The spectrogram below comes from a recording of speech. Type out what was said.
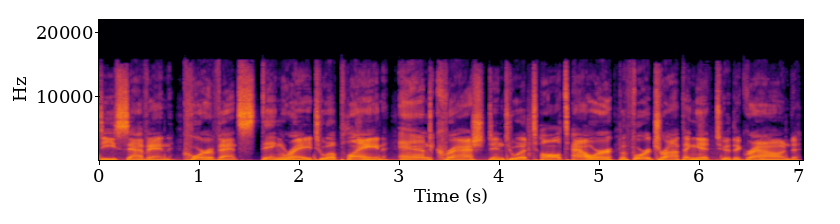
1967 Corvette Stingray to a plane and crashed into a tall tower before dropping it to the ground.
